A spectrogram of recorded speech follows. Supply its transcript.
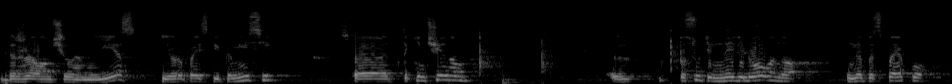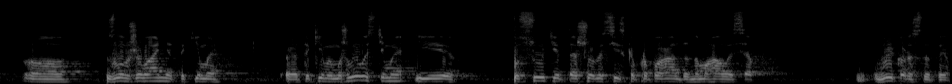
державам-членам ЄС, Європейській комісії. Е, Таким чином, е, по суті, невільовано небезпеку зловживання такими, такими можливостями. І, по суті, те, що російська пропаганда намагалася використати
